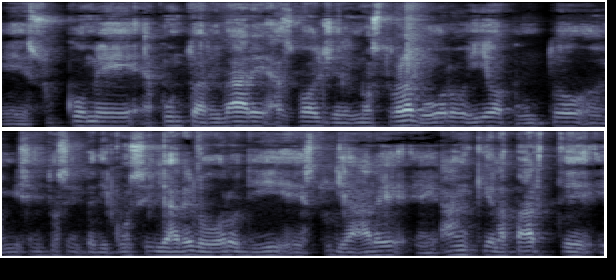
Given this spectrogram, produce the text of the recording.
eh, su come appunto arrivare a svolgere il nostro lavoro, io appunto eh, mi sento sempre di consigliare loro di eh, studiare eh, anche la parte eh,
